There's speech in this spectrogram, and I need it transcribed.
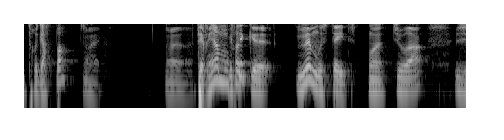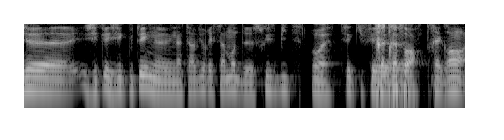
il te regarde pas. Ouais. Ouais, ouais. T'es rien, mon Mais tu sais frère. que même au State, Ouais, tu vois, je- j'ai j'ai écouté une, une interview récemment de Swiss Beats, ouais. tu sais, qui fait. Très, très euh, fort. Très grand.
